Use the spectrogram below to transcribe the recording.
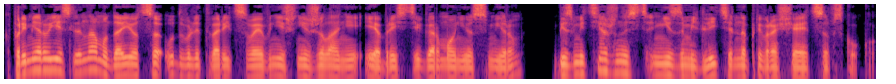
К примеру, если нам удается удовлетворить свои внешние желания и обрести гармонию с миром, безмятежность незамедлительно превращается в скуку.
